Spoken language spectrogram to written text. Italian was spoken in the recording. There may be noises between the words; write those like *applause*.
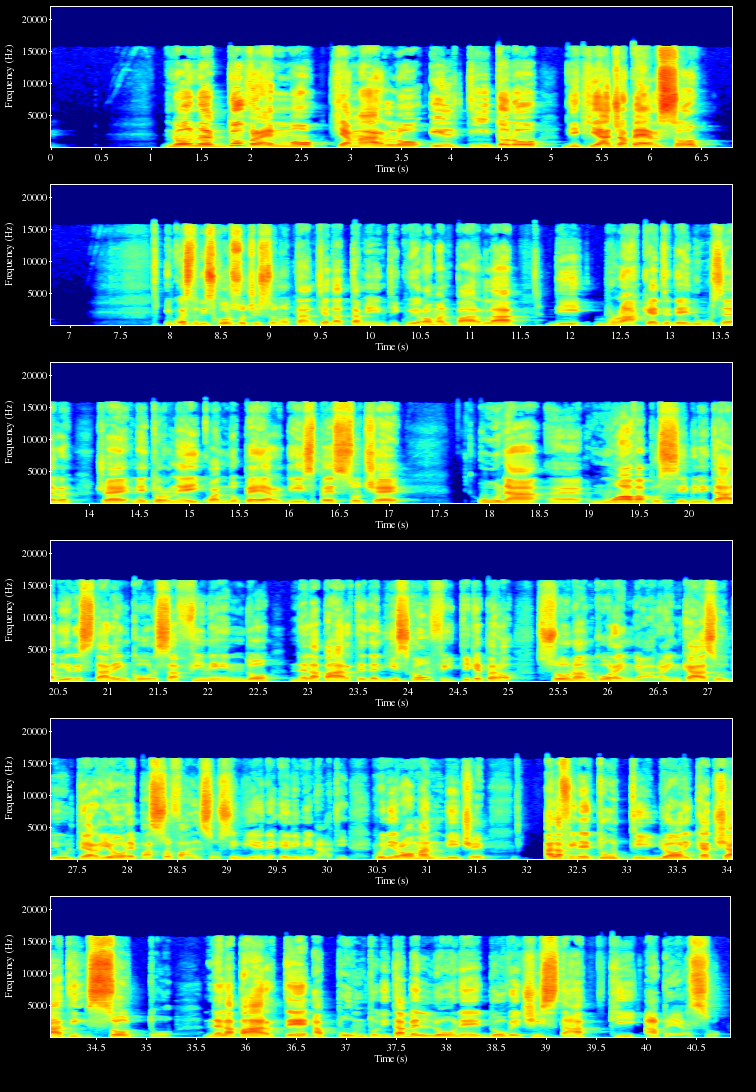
Non dovremmo chiamarlo il titolo di chi ha già perso? In questo discorso ci sono tanti adattamenti. Qui Roman parla di bracket dei loser, cioè nei tornei quando perdi spesso c'è una eh, nuova possibilità di restare in corsa finendo nella parte degli sconfitti che però sono ancora in gara. In caso di ulteriore passo falso si viene eliminati. Quindi Roman dice alla fine tutti li ho ricacciati sotto nella parte appunto di tabellone dove ci sta chi ha perso.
